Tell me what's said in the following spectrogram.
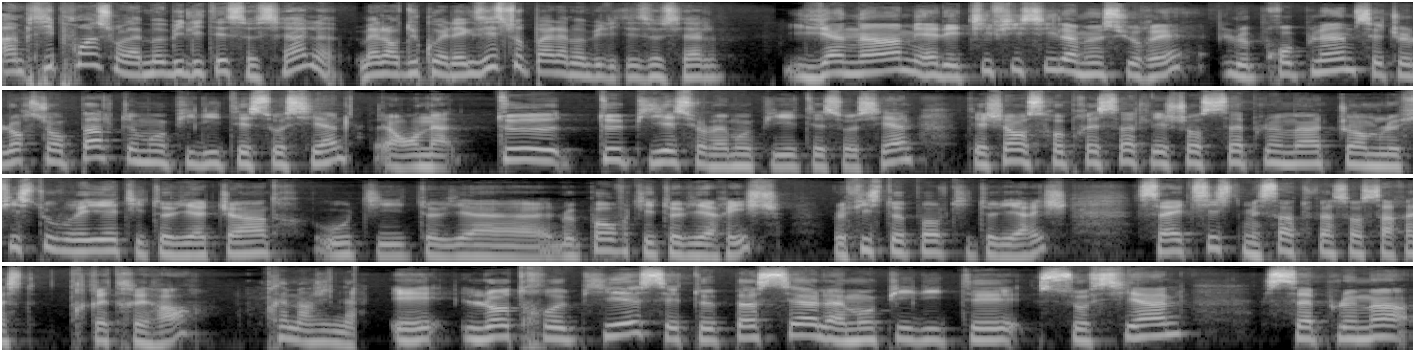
Un petit point sur la mobilité sociale. Mais alors du coup, elle existe ou pas la mobilité sociale? Il y en a, mais elle est difficile à mesurer. Le problème, c'est que lorsqu'on parle de mobilité sociale, alors on a deux, deux pieds sur la mobilité sociale. Déjà, on se représente les choses simplement comme le fils d'ouvrier qui devient cadre ou qui devient le pauvre qui devient riche, le fils de pauvre qui devient riche. Ça existe, mais ça, de toute façon, ça reste très très rare. Très marginal. Et l'autre biais, c'est de passer à la mobilité sociale simplement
